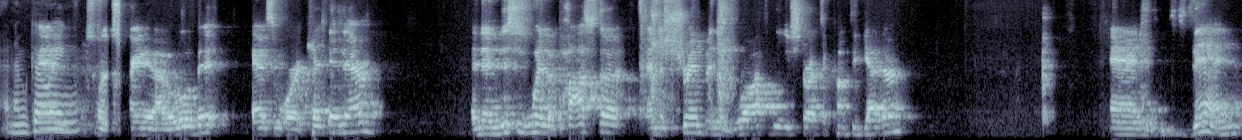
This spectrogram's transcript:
and I'm going. And just want to strain it out a little bit. Add some orecchiette there. And then this is when the pasta and the shrimp and the broth really start to come together. And then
